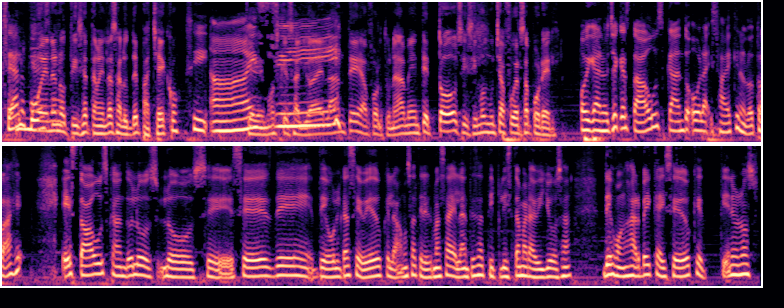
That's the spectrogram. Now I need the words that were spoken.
sea lo Buena noticia también la salud de Pacheco. Sí, ay, que vemos que salió adelante, afortunadamente todos hicimos mucha fuerza por él. Oiga, anoche que estaba buscando, hola, ¿sabe que no lo traje? Estaba buscando los, los eh, CDs de, de Olga Acevedo, que la vamos a tener más adelante, esa tiplista maravillosa, de Juan Harvey Caicedo, que tiene unos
